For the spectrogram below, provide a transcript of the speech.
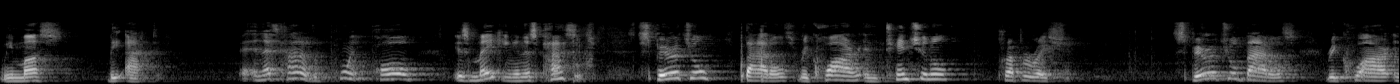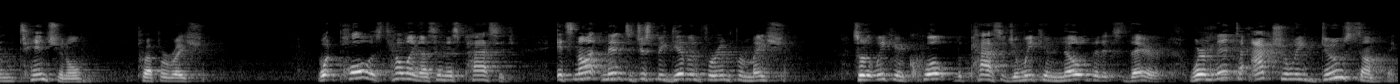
We must be active. And that's kind of the point Paul is making in this passage. Spiritual battles require intentional preparation. Spiritual battles require intentional preparation. What Paul is telling us in this passage, it's not meant to just be given for information so that we can quote the passage and we can know that it's there. We're meant to actually do something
